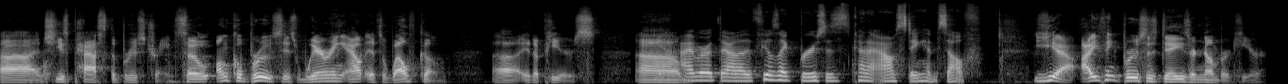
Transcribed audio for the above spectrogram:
uh, and she's past the Bruce train. So Uncle Bruce is wearing out its welcome. Uh, it appears. Um, I wrote down. It feels like Bruce is kind of ousting himself. Yeah, I think Bruce's days are numbered here.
